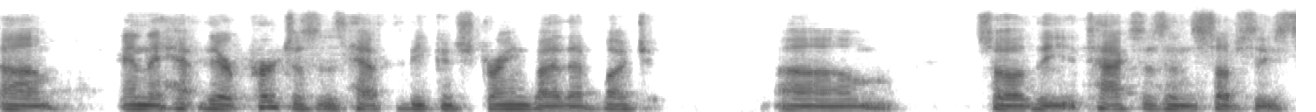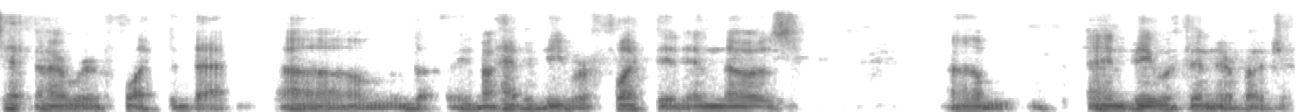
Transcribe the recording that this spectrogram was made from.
Um, and they have, their purchases have to be constrained by that budget. Um, so the taxes and subsidies uh, reflected that, um, you know, had to be reflected in those um, and be within their budget.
